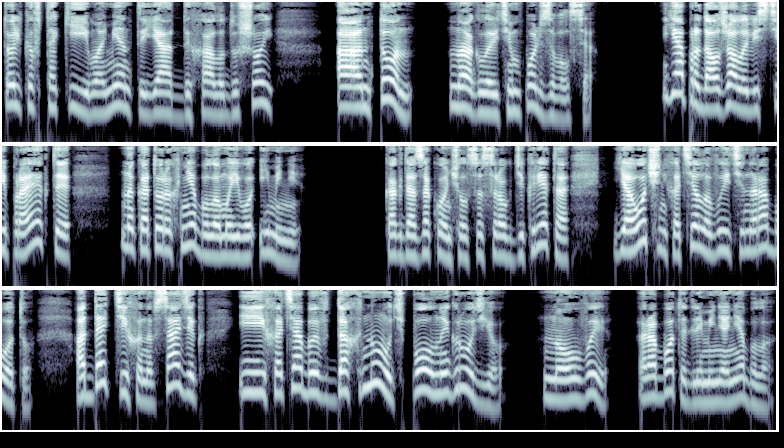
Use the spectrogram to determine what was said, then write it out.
Только в такие моменты я отдыхала душой, а Антон нагло этим пользовался. Я продолжала вести проекты, на которых не было моего имени. Когда закончился срок декрета, я очень хотела выйти на работу, отдать Тихона в садик и хотя бы вдохнуть полной грудью. Но, увы, работы для меня не было.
